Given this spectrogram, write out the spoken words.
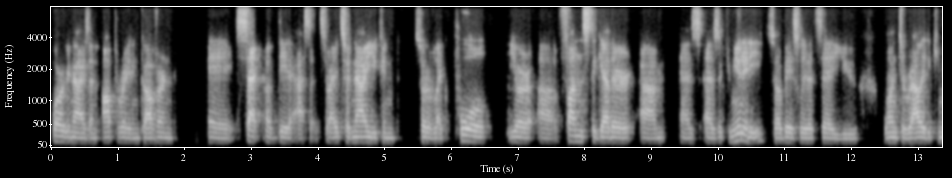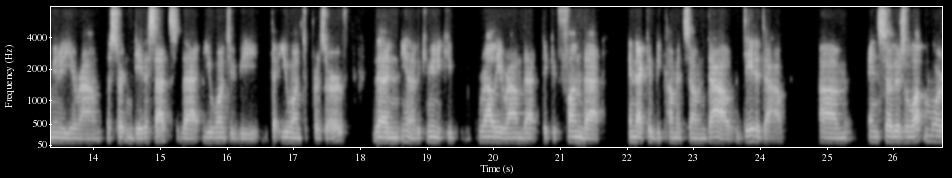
organize and operate and govern a set of data assets, right? So now you can sort of like pool your funds together um, as as a community. So basically, let's say you want to rally the community around a certain data set that you want to be that you want to preserve then you know the community could rally around that. They could fund that and that could become its own dao data dao. Um, and so there's a lot more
